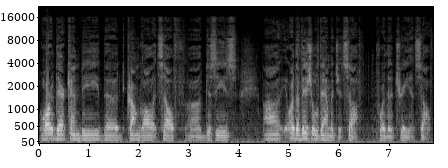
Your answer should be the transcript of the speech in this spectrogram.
Or there can be the crown gall itself uh, disease uh, or the visual damage itself for the tree itself.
